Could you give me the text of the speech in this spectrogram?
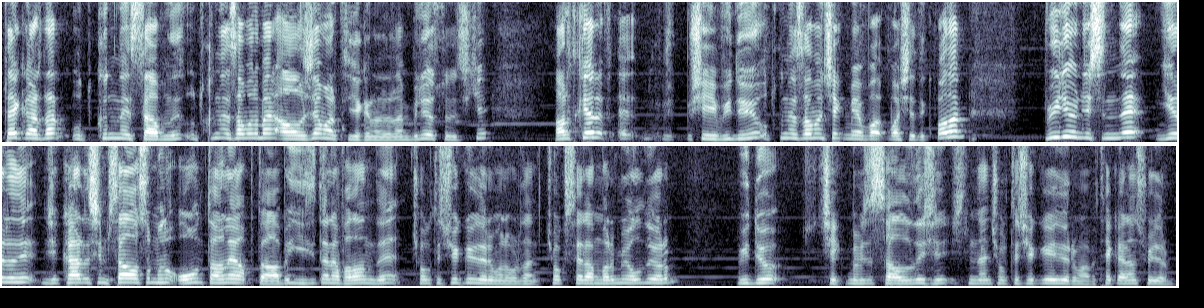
Tekrardan Utku'nun hesabındayız. Utku'nun hesabını ben alacağım artık yakınlardan biliyorsunuz ki. Artık her e, şey videoyu Utku'nun hesabına çekmeye ba- başladık falan. Video öncesinde girdi kardeşim sağ olsun bunu 10 tane yaptı abi. 7 tane falandı. Çok teşekkür ederim ona buradan. Çok selamlarımı yolluyorum. Video çekmemizi sağladığı için şimdiden çok teşekkür ediyorum abi. Tekrardan söylüyorum.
